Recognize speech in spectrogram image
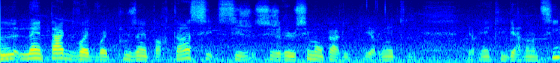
Mhm. que l'impact va être, va être plus important si, si je, si je réussis mon pari. Il n'y a rien qui, il y a rien qui le garantit,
